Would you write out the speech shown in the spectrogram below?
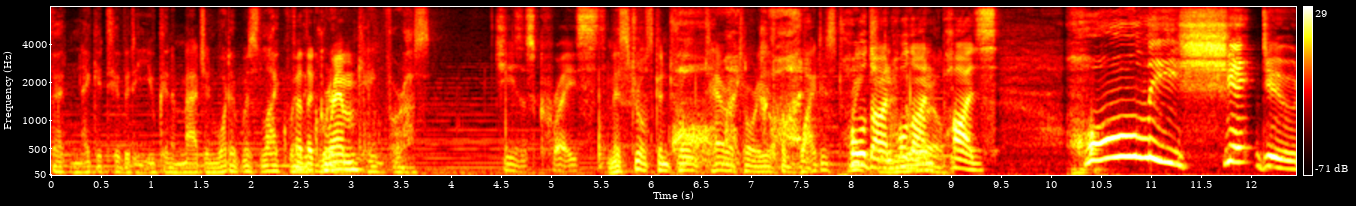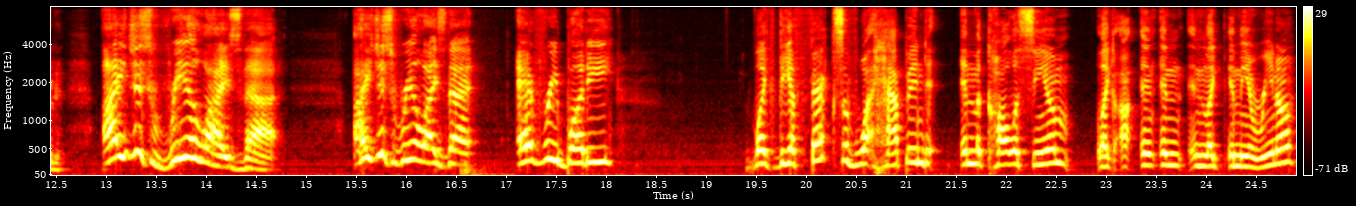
that negativity, you can imagine what it was like when For the Grimm Grimm. came for us. Jesus Christ. Mistral's controlled Oh territory is the widest. Hold on, hold on, world. pause. Holy shit, dude. I just realized that. I just realized that everybody like the effects of what happened in the Coliseum, like uh, in, in in like in the arena,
